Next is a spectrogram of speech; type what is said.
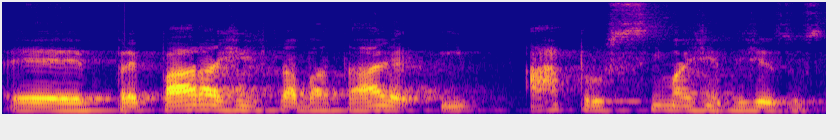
é, prepara a gente para a batalha e aproxima a gente de Jesus.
